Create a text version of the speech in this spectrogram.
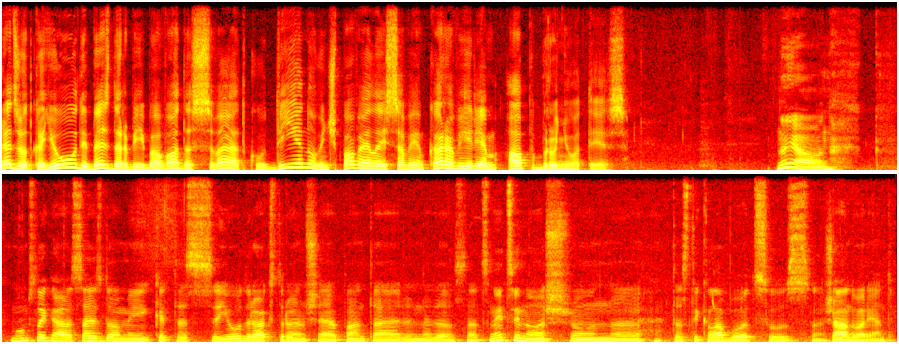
Redzot, ka jūdi bezdarbībā vada svētku dienu, viņš pavēlēja saviem karavīriem apbruņoties. Nu jā, un mums likās aizdomīgi, ka tas jūdu raksturojums šajā pantā ir nedaudz tāds nicinošs, un uh, tas tika labots uz šādu variantu.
